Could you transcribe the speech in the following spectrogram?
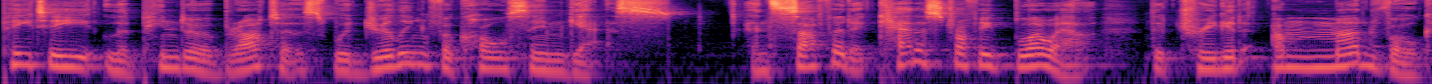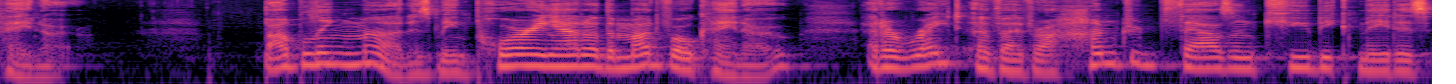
PT Lapindo Brantas were drilling for coal seam gas and suffered a catastrophic blowout that triggered a mud volcano. Bubbling mud has been pouring out of the mud volcano at a rate of over 100,000 cubic metres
